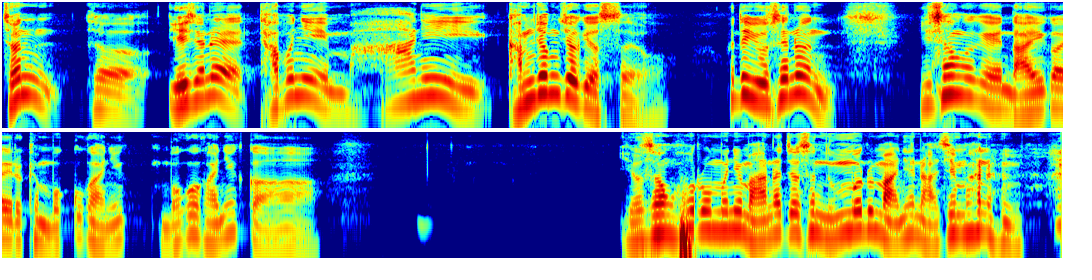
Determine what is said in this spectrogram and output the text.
전 저 예전에 다분히 많이 감정적이었어요. 근데 요새는 이상하게 나이가 이렇게 먹고 가니 먹어 가니까 여성 호르몬이 많아져서 눈물을 많이 나지만은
